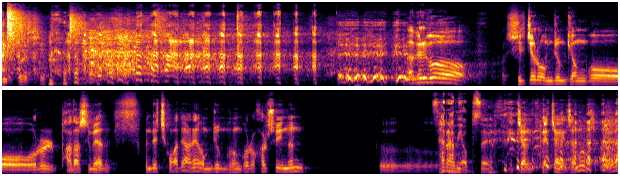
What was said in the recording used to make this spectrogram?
음, 그렇지. 아, 그리고 실제로 엄중 경고를 받았으면, 근데 청와대 안에 엄중 경고를 할 수 있는 그 사람이 없어요. 배짱, 배짱에서는 없을 거예요.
